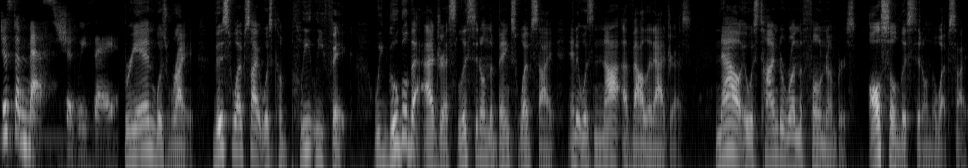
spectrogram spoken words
just a mess, should we say. Brienne was right. This website was completely fake. We Googled the address listed on the bank's website and it was not a valid address. Now it was time to run the phone numbers, also listed on the website.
